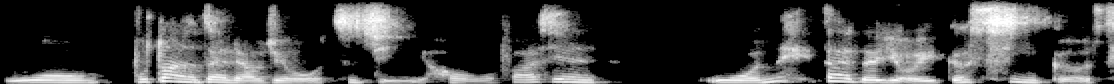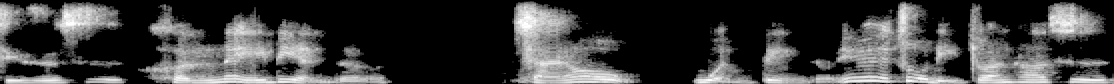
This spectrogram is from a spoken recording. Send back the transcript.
我不断的在了解我自己以后，我发现我内在的有一个性格其实是很内敛的，想要稳定的。因为做理专，它是。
